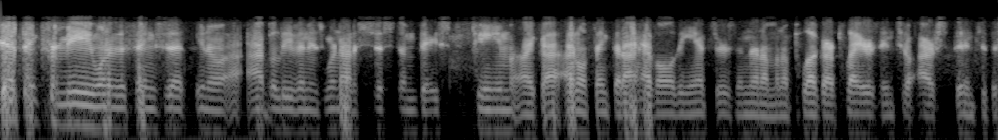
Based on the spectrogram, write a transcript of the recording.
Yeah, I think for me, one of the things that you know I, I believe in is we're not a system-based team. Like I, I don't think that I have all the answers, and then I'm going to plug our players into our into the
